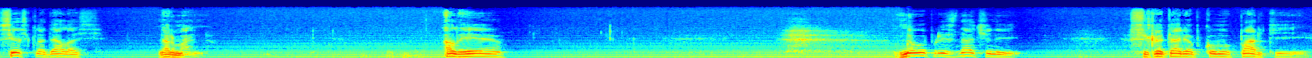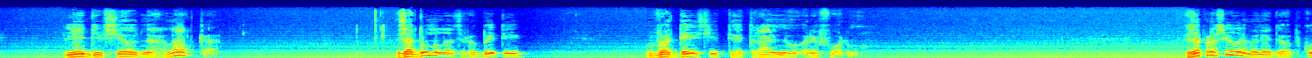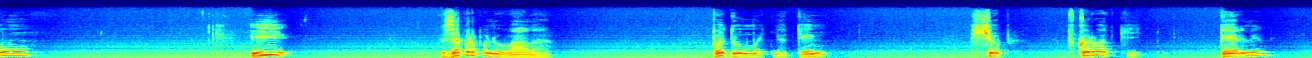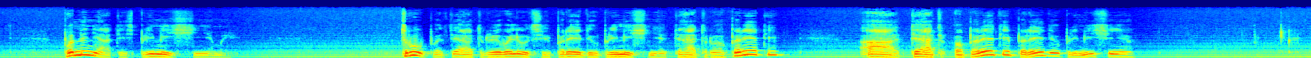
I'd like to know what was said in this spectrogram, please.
все складалось нормально. Але новопризначений секретар обкому партії Лідія Всеволодна Гладка задумала зробити в Одесі театральну реформу. Запросили мене до обкому і запропонувала подумати над тим, щоб в короткий термін помінятись приміщеннями. Трупа театру революції перейде у приміщення театру оперети, а театр оперети перейде у приміщення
